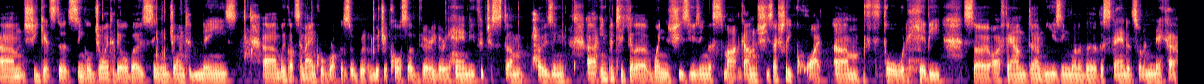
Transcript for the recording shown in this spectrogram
Um, she gets the single jointed elbows, single jointed knees. Um, we've got some ankle rockers, which of course are very, very handy for just um, posing. Uh, in particular, when she's using the smart gun, she's actually quite um, forward heavy. So I found um, using one of the, the standard sort of NECA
